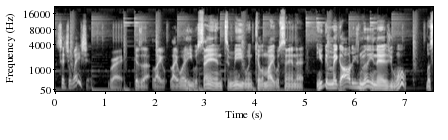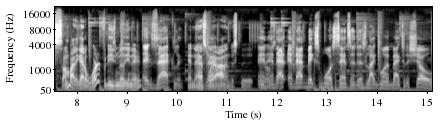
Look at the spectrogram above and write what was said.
situation. Right. Because uh, like like what he was saying to me when Killer Mike was saying that you can make all these millionaires you want, but somebody got to work for these millionaires, Exactly, and that's where I understood. and and that and that makes more sense. And it's like going back to the show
